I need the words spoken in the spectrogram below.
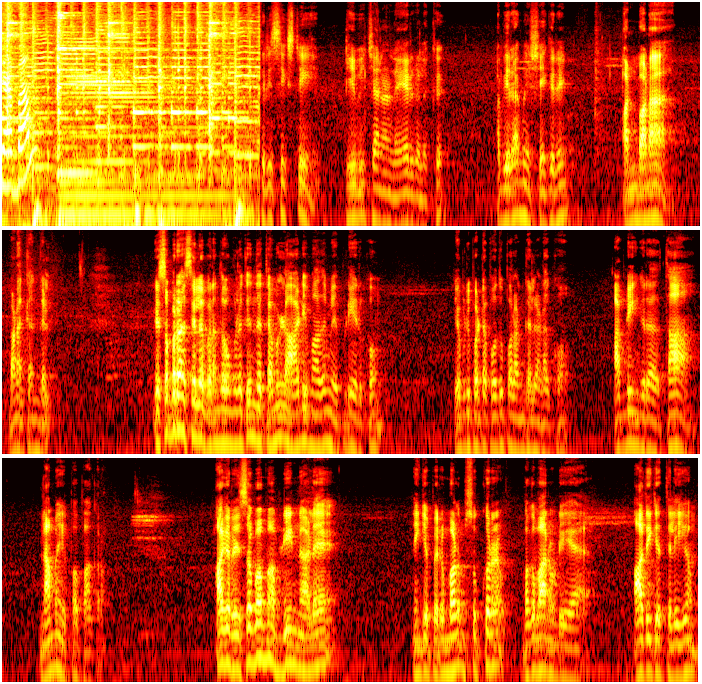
ரிஷபம். த்ரீ சிக்ஸ்டி டிவி சேனல் நேயர்களுக்கு அபிராமி சேகரின் அன்பான வணக்கங்கள். ரிஷபராசியில் பிறந்தவங்களுக்கு இந்த தமிழ் ஆடி மாதம் எப்படி இருக்கும்? எப்படிப்பட்ட பொது பலன்கள் நடக்கும்? அப்படிங்கிறது தான் நம்ம இப்போ பார்க்குறோம். ஆக ரிஷபம் அப்படின்னாலே நீங்கள் பெரும்பாலும் சுக்கரன் பகவானுடைய ஆதிக்கத்திலையும்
